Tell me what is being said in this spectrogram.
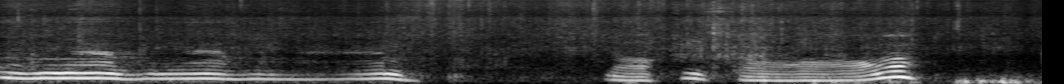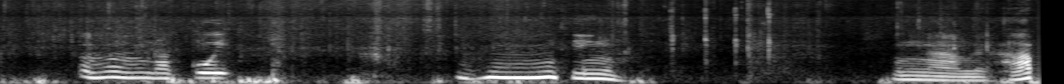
งามงามงามดอกที่สองดอกกุยทิ้งงามเลยครับ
